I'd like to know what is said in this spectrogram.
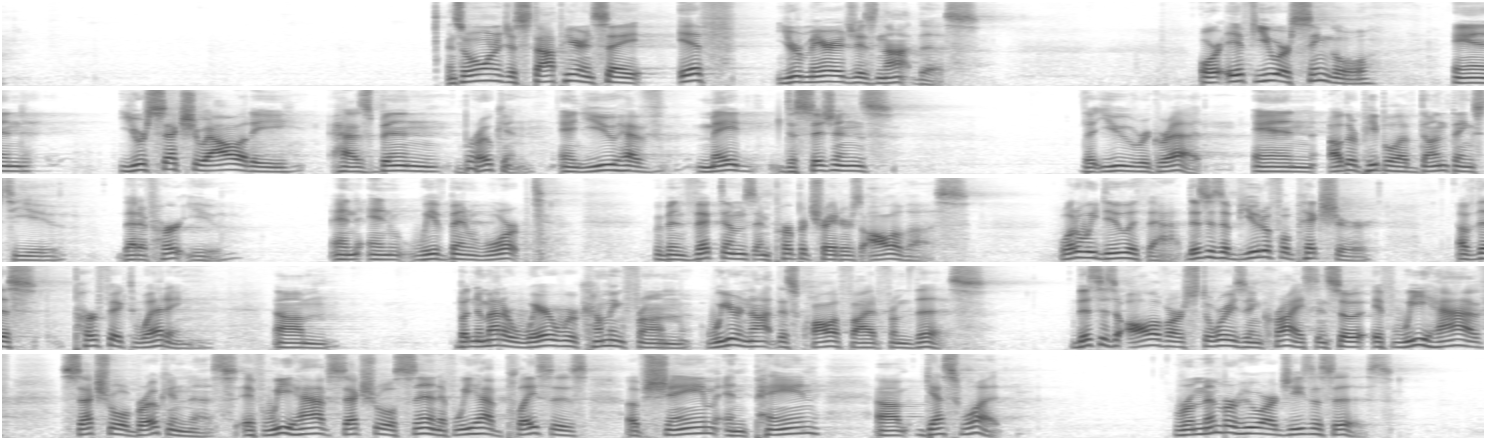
And so I want to just stop here and say if your marriage is not this, or if you are single and your sexuality has been broken and you have made decisions that you regret and other people have done things to you that have hurt you and and we've been warped we've been victims and perpetrators all of us what do we do with that this is a beautiful picture of this perfect wedding. Um, but no matter where we're coming from, we are not disqualified from this. This is all of our stories in Christ. And so if we have sexual brokenness, if we have sexual sin, if we have places of shame and pain, um, guess what? Remember who our Jesus is.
